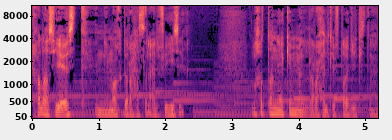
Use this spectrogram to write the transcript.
خلاص يأست إني ما أقدر أحصل على الفيزا. الخطه إني أكمل رحلتي في طاجكستان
